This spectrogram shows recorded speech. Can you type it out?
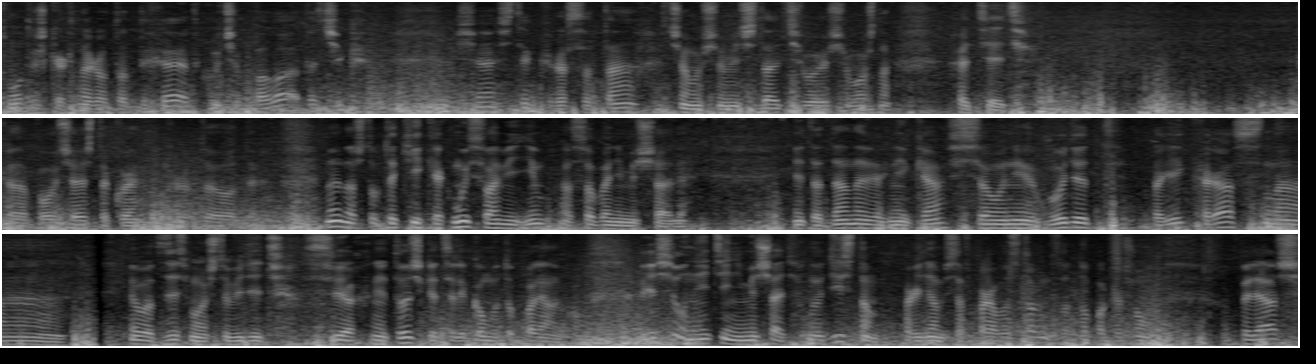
Смотришь, как народ отдыхает, куча палаточек, счастье, красота. О чем еще мечтать, чего еще можно хотеть когда получаешь такой крутой отдых. Ну и на чтобы такие, как мы с вами, им особо не мешали. И тогда наверняка все у них будет прекрасно. И вот здесь можете увидеть с верхней точки целиком эту полянку. Решил не идти, не мешать нудистам. Пройдемся в правую сторону, заодно покажу пляж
